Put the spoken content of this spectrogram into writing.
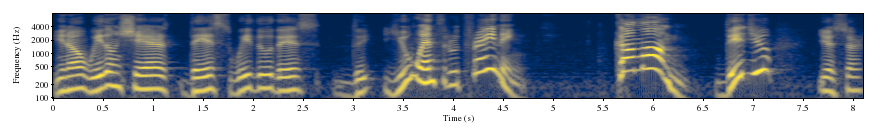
You know, we don't share this, we do this. You went through training. Come on. Did you? Yes, sir.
